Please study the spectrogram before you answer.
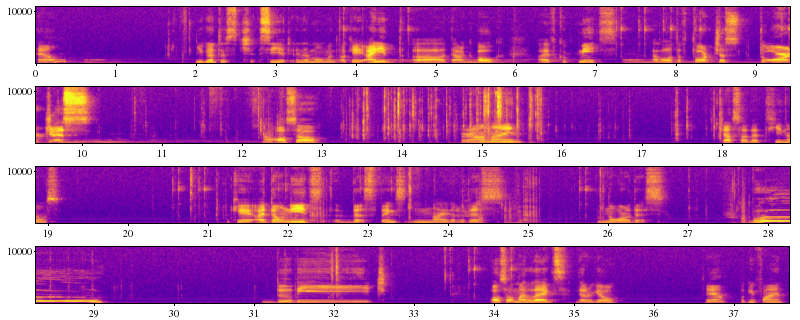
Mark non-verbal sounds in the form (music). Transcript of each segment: Hell? You're going to see it in a moment. Okay, I need uh, dark oak. I have cooked meats. I have a lot of torches. Torches! Oh, also, we're online. Just so that he knows. Okay, I don't need this things, neither this, nor this. Woo! Do beach. Also my legs, there we go. Yeah, looking fine.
